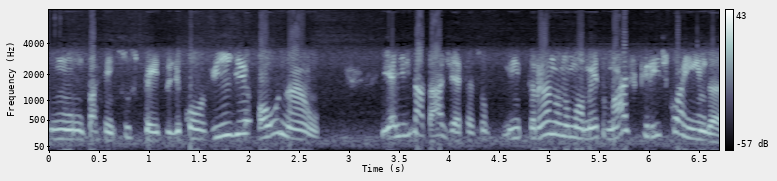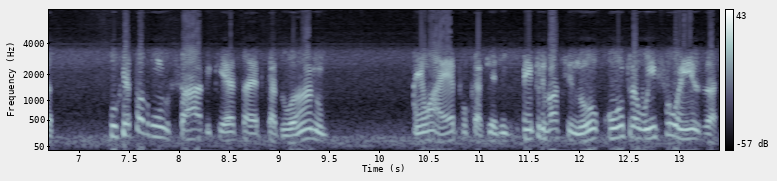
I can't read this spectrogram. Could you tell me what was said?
um paciente suspeito de Covid ou não. E a gente está, Jefferson, entrando no momento mais crítico ainda, porque todo mundo sabe que essa época do ano é uma época que a gente sempre vacinou contra o influenza,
